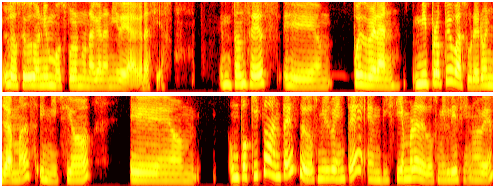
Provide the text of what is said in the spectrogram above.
los seudónimos fueron una gran idea, gracias. Entonces, eh, pues verán, mi propio basurero en llamas inició eh, un poquito antes de 2020, en diciembre de 2019,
